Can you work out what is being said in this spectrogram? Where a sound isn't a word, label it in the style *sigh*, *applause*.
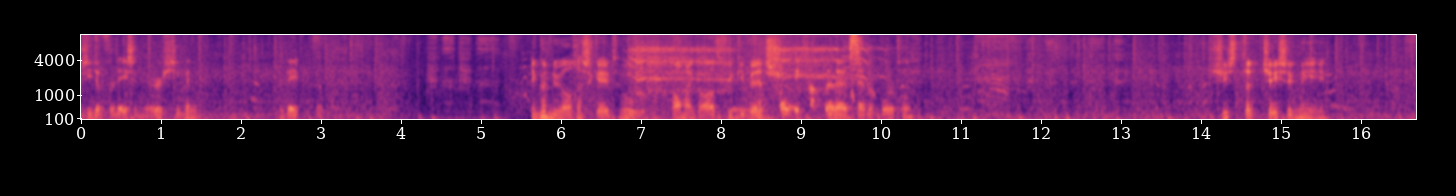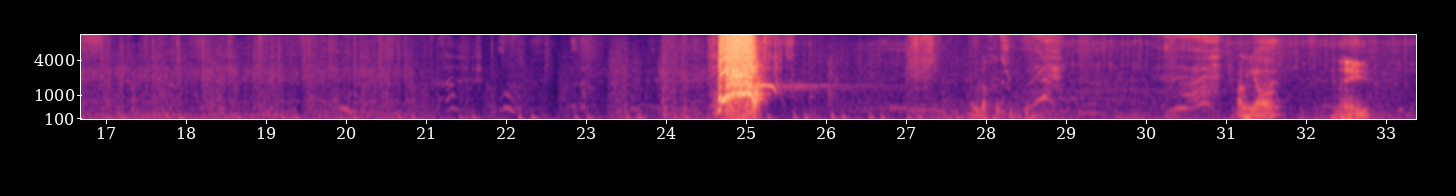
zielig voor deze nurse. Ik ben... Deze... Ik ben nu al gescaped. Hoe? Oh my god, freaky bitch. Oh, ik ga er uh, teleporten. She's chasing me. Oh, dat gaat zoeken. Hang je al? Nee.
